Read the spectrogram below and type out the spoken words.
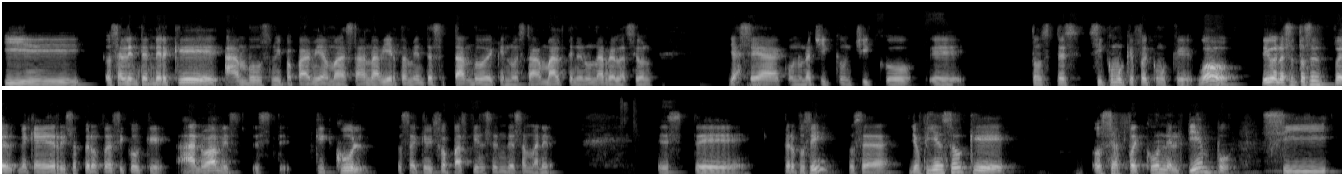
Y, o sea, al entender que ambos, mi papá y mi mamá, estaban abiertamente aceptando de que no estaba mal tener una relación, ya sea con una chica, un chico, eh, entonces sí como que fue como que, wow. Digo, en ese entonces pues, me caí de risa, pero fue así como que, ah, no mames, este, qué cool. O sea, que mis papás piensen de esa manera. Este, pero pues sí, o sea, yo pienso que, o sea, fue con el tiempo. Si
